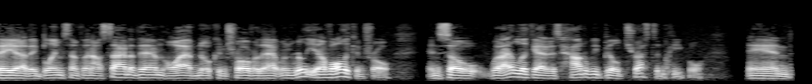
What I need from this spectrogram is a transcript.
They uh, they blame something outside of them. Oh, I have no control over that. When really you have all the control. And so what I look at is how do we build trust in people? And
